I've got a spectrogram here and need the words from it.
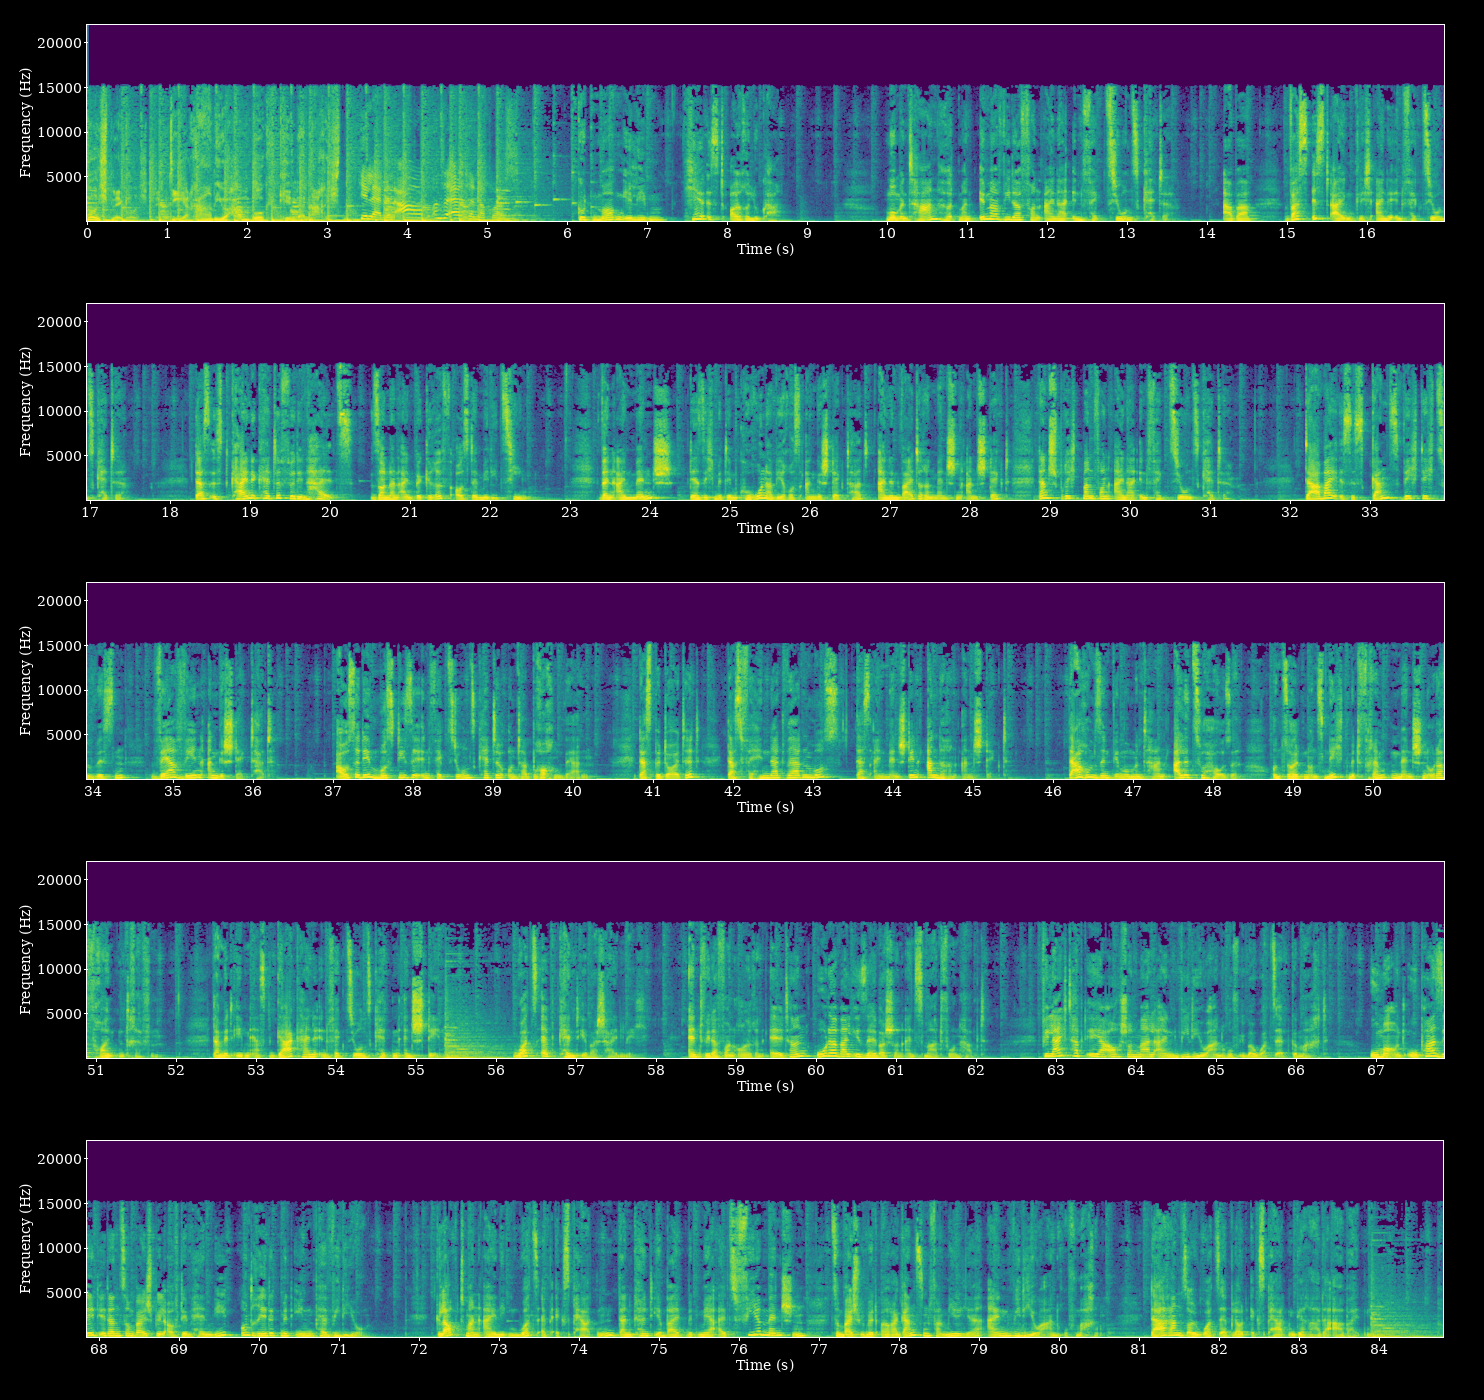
Durchblick. Die Radio Hamburg Kindernachrichten. Hier lernen auch unsere Eltern noch was. Guten Morgen, ihr Lieben. Hier ist eure Luca. Momentan hört man immer wieder von einer Infektionskette. Aber was ist eigentlich eine Infektionskette? Das ist keine Kette für den Hals, sondern ein Begriff aus der Medizin. Wenn ein Mensch, der sich mit dem Coronavirus angesteckt hat, einen weiteren Menschen ansteckt, dann spricht man von einer Infektionskette. Dabei ist es ganz wichtig zu wissen, wer wen angesteckt hat. Außerdem muss diese Infektionskette unterbrochen werden. Das bedeutet, dass verhindert werden muss, dass ein Mensch den anderen ansteckt. Darum sind wir momentan alle zu Hause und sollten uns nicht mit fremden Menschen oder Freunden treffen damit eben erst gar keine Infektionsketten entstehen. WhatsApp kennt ihr wahrscheinlich. Entweder von euren Eltern oder weil ihr selber schon ein Smartphone habt. Vielleicht habt ihr ja auch schon mal einen Videoanruf über WhatsApp gemacht. Oma und Opa seht ihr dann zum Beispiel auf dem Handy und redet mit ihnen per Video. Glaubt man einigen WhatsApp-Experten, dann könnt ihr bald mit mehr als vier Menschen, zum Beispiel mit eurer ganzen Familie, einen Videoanruf machen. Daran soll WhatsApp laut Experten gerade arbeiten.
